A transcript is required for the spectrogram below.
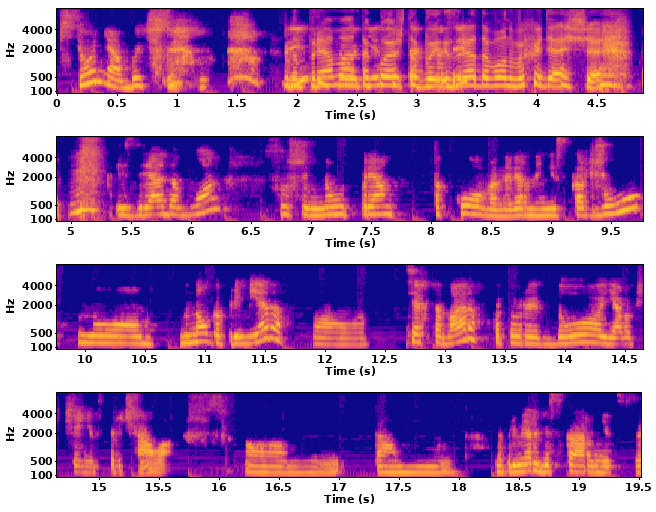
все необычное. Ну прямо вот такое, чтобы так из ряда вон выходящее. Из ряда вон? Слушай, ну прям такого, наверное, не скажу, но много примеров а, тех товаров, которые до я вообще не встречала. Там Например, вискарницы,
